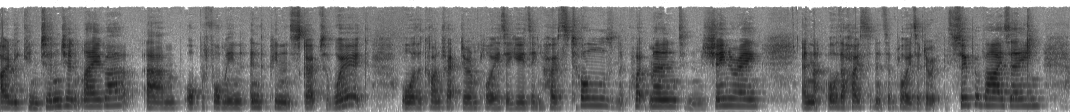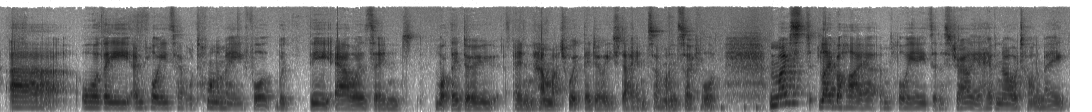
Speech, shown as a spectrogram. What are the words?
only contingent labour um, or performing independent scopes of work, or the contractor employees are using host tools and equipment and machinery, and or the host and its employees are directly supervising, uh, or the employees have autonomy for with the hours and what they do and how much work they do each day and so on and so forth. Most labour hire employees in Australia have no autonomy.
